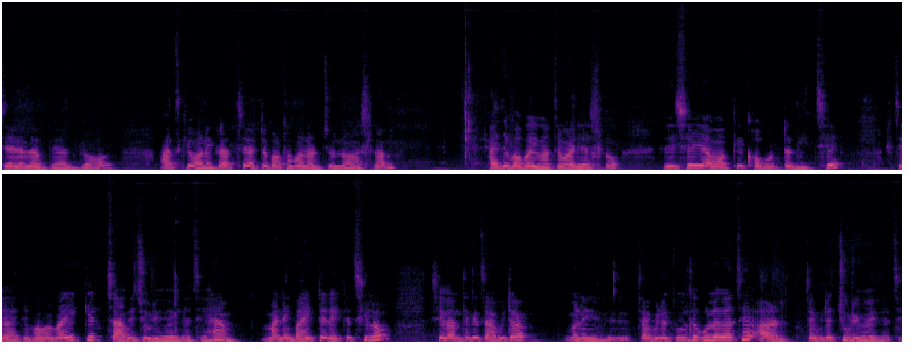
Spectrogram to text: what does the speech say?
channel Abbas blog আজকে অনেক রাত্রে একটা কথা বলার জন্য আসলাম। আইতে বাবা এইমাত্র বাড়ি আসলো, এসেই আমাকে খবরটা দিচ্ছে যে আইতে বাবার বাইকের চাবি চুরি হয়ে গেছে হ্যাঁ? মানে বাইকটা রেখেছিল, সেখান থেকে চাবিটা মানে চাবিটা তুলতে ভুলে গেছে আর চাবিটা চুরি হয়ে গেছে।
